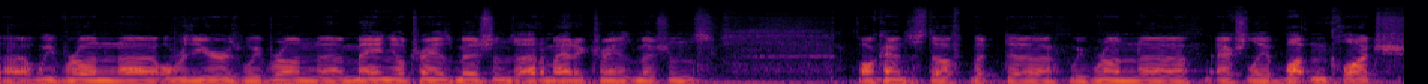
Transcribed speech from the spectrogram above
Uh, we've run, uh, over the years, we've run uh, manual transmissions, automatic transmissions, all kinds of stuff, but uh, we've run actually a button clutch,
